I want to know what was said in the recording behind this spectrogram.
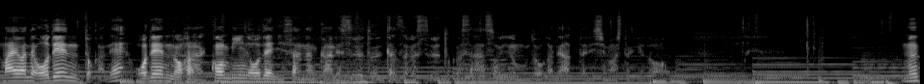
前はね、おでんとかね、おでんのほら、コンビニのおでんにさ、なんかあれするといたずらするとかさ、そういうのも動画であったりしましたけど、む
